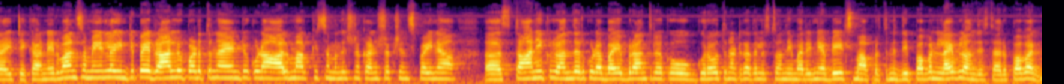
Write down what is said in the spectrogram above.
రైట్ ఇక నిర్మాణ సమయంలో ఇంటిపై రాళ్ళు పడుతున్నాయంటూ కూడా ఆల్మార్క్కి సంబంధించిన కన్స్ట్రక్షన్స్ పైన స్థానికులు అందరూ కూడా భయభ్రాంతులకు గురవుతున్నట్టుగా తెలుస్తోంది. మరిన్ని అప్డేట్స్ మా ప్రతినిధి పవన్ లైవ్లో అందిస్తారు. పవన్.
